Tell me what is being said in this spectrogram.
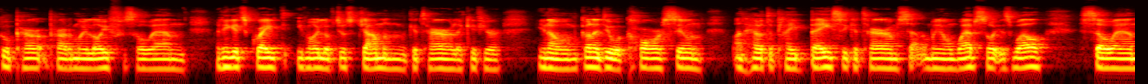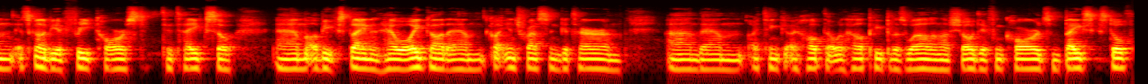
good part, part of my life. So um, I think it's great. Even I love just jamming the guitar. Like if you're, you know, I'm gonna do a course soon on how to play basic guitar. I'm setting my own website as well. So um, it's gonna be a free course to take. So um, I'll be explaining how I got um got interested in guitar and and um, I think I hope that will help people as well. And I'll show different chords and basic stuff.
